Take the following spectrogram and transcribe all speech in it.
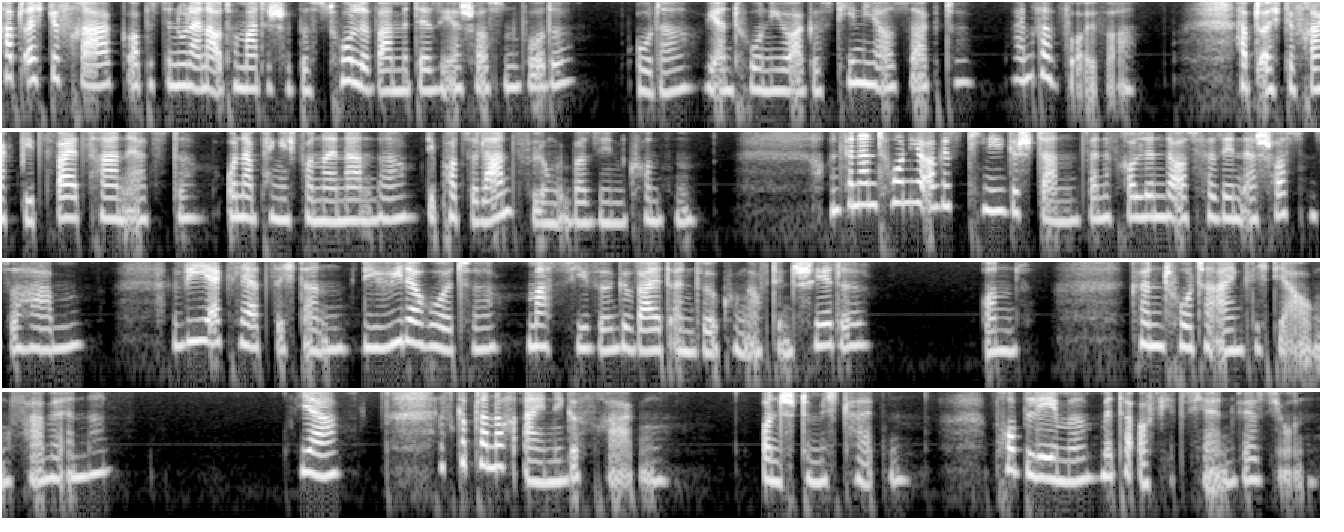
Habt euch gefragt, ob es denn nun eine automatische Pistole war, mit der sie erschossen wurde? Oder, wie Antonio Agostini aussagte, ein Revolver. Habt euch gefragt, wie zwei Zahnärzte, unabhängig voneinander, die Porzellanfüllung übersehen konnten. Und wenn Antonio Agostini gestand, seine Frau Linda aus Versehen erschossen zu haben, wie erklärt sich dann die wiederholte, massive Gewalteinwirkung auf den Schädel? Und können Tote eigentlich die Augenfarbe ändern? Ja, es gibt da noch einige Fragen, Unstimmigkeiten, Probleme mit der offiziellen Version.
